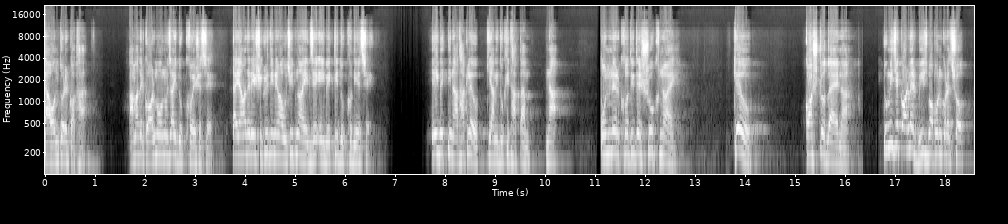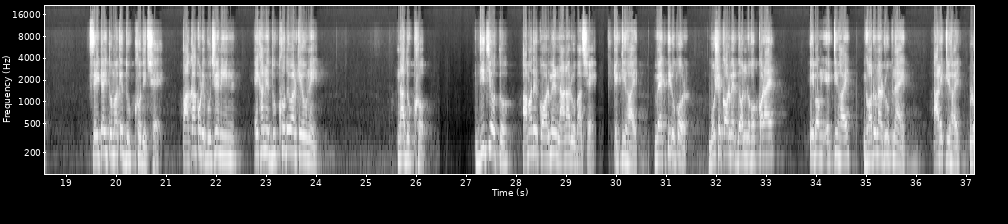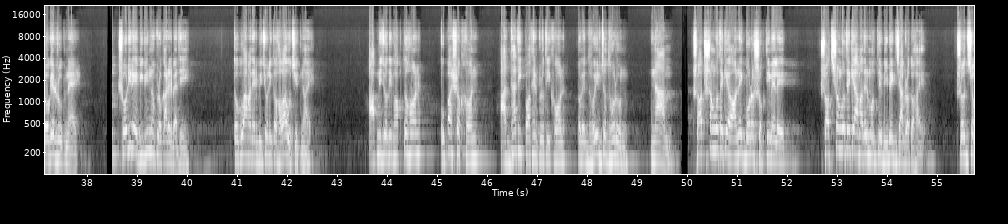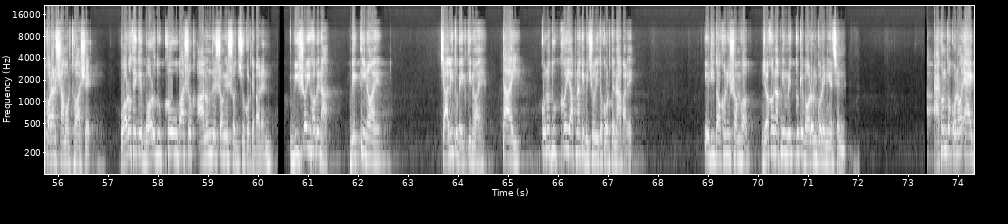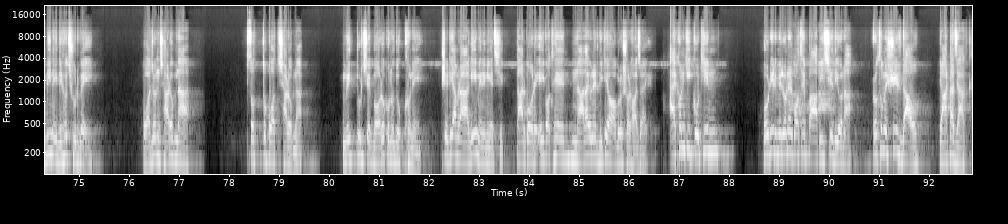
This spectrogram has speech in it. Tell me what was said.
তা অন্তরের কথা। আমাদের কর্ম অনুযায়ী দুঃখ এসেছে। তাই আমাদের এই স্বীকৃতি নেওয়া উচিত নয় যে এই ব্যক্তি দুঃখ দিয়েছে। এই ব্যক্তি না থাকলেও কি আমি দুঃখী থাকতাম? না। অন্যের ক্ষতিতে সুখ নয়। কেউ কষ্ট দেয় না। তুমি যে কর্মের বীজ বপন করেছ, সেইটাই তোমাকে দুঃখ দিচ্ছে। পাকা করে বুঝে নিন, এখানে দুঃখ দেওয়ার কেউ নেই। না দুঃখ। দ্বিতীয়ত, আমাদের কর্মের নানা রূপ আছে। একটি হয় ব্যক্তির উপর বসে কর্মের দণ্ড ভোগ করায় এবং একটি হয় ঘটনার রূপ নেয়, আরেকটি হয় রোগের রূপ নেয়। শরীরে বিভিন্ন প্রকারের ব্যাধি, তবু আমাদের বিচলিত হওয়া উচিত নয়। আপনি যদি ভক্ত হন, উপাসক হন, আধ্যাত্মিক পথের প্রতীক হন, তবে ধৈর্য ধরুন, নাম। সৎসঙ্গ থেকে অনেক বড় শক্তি মেলে, সৎসঙ্গ থেকে আমাদের মধ্যে বিবেক জাগ্রত হয়, সহ্য করার সামর্থ্য আসে। বড় থেকে বড় দুঃখ উপাসক আনন্দের সঙ্গে সহ্য করতে পারেন। বিষয় হবে না, ব্যক্তি নয়, চালিত ব্যক্তি নয়। তাই কোনো দুঃখই আপনাকে বিচলিত করতে না পারে। এটি তখনই সম্ভব যখন আপনি মৃত্যুকে বরণ করে নিয়েছেন। এখন তো কোনো একদিন এই দেহ ছুটবেই। ওজন ছাড়ুক না সত্য পথ ছাড়ুক না। মৃত্যুর চেয়ে বড় কোনো দুঃখ নেই, সেটি আমরা আগেই মেনে নিয়েছি। তারপর এই পথে নারায়ণের দিকে অগ্রসর হওয়া যায়। এখন কি কঠিন? হরির মিলনের পথে পা পিছিয়ে দিও না। প্রথমে শির দাও কাটা যাক।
